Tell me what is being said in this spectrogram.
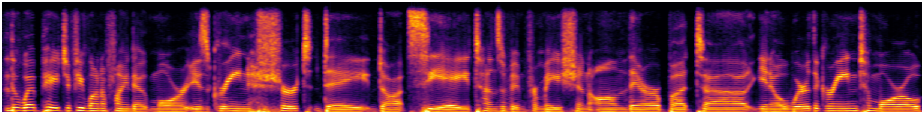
The webpage, if you want to find out more, is greenshirtday.ca. Tons of information on there. But, uh, you know, wear the green tomorrow.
